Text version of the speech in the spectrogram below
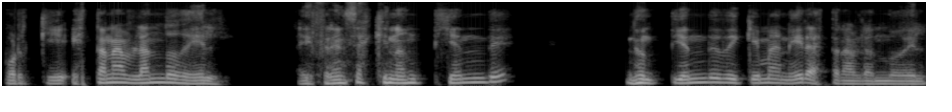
porque están hablando de él. La diferencia es que no entiende no entiende de qué manera están hablando de él.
